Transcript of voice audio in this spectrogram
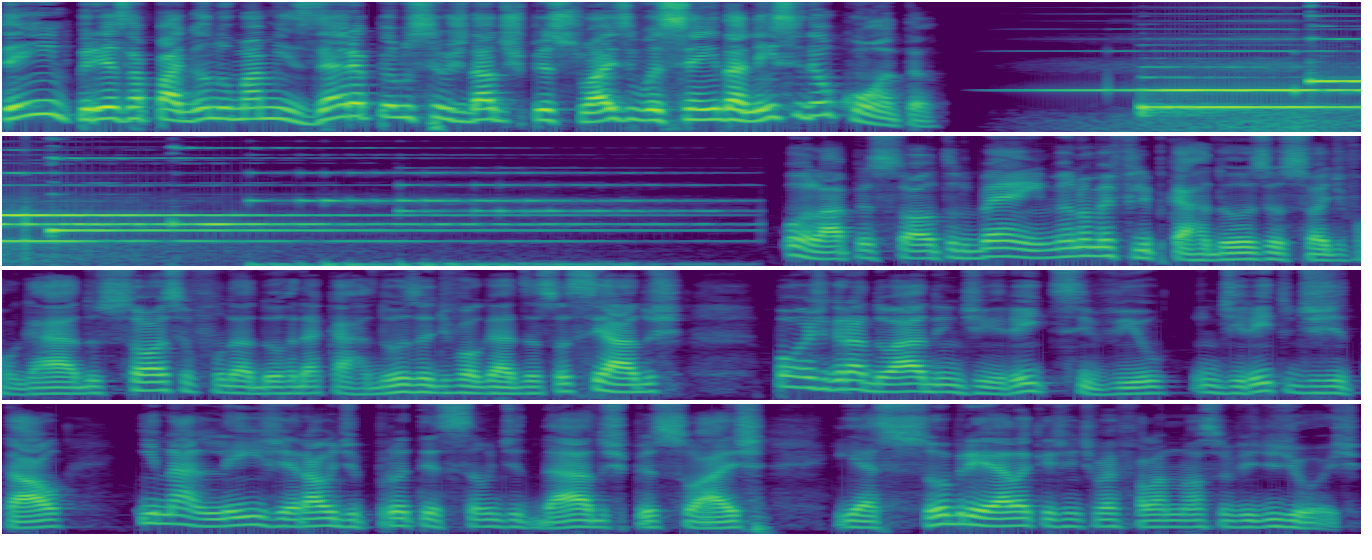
Tem empresa pagando uma miséria pelos seus dados pessoais e você ainda nem se deu conta. Olá pessoal, tudo bem? Meu nome é Felipe Cardoso, eu sou advogado, sócio fundador da Cardoso Advogados Associados, pós-graduado em Direito Civil, em Direito Digital e na Lei Geral de Proteção de Dados Pessoais e é sobre ela que a gente vai falar no nosso vídeo de hoje.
